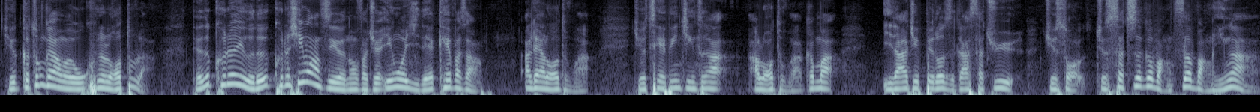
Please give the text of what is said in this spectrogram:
就各种各样物我看了老多了。但是看了后头，看了新房子以后，侬发觉，因为现在开发商压力也老大个，就产品竞争也也老大个，葛末伊拉就逼牢自家设计，就造就设计搿房子个房型啊，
